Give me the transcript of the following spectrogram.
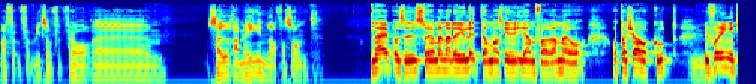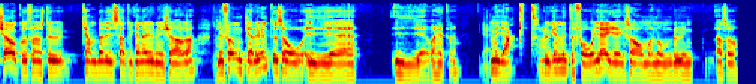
man får, får- liksom får eh, sura miner för sånt. Nej precis, och jag menar det är ju lite om man ska jämföra med att, att ta körkort. Mm. Du får ju inget körkort förrän du kan bevisa att du kan övningsköra. Nu funkar det ju inte så i, eh, i eh, vad heter det, Ja. med jakt. Du Nej. kan inte få jägarexamen om du inte, alltså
